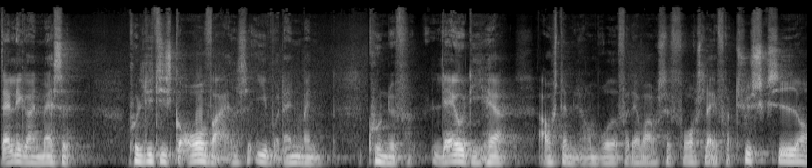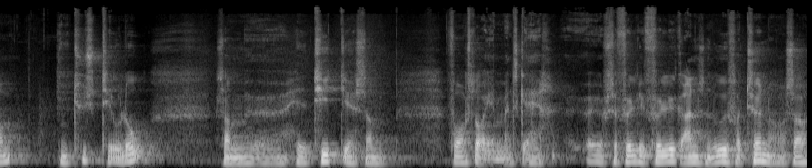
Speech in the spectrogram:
Der ligger en masse politiske overvejelser i, hvordan man kunne lave de her afstemningsområder, for der var også et forslag fra tysk side om en tysk teolog, som øh, hed Tidje, som foreslår, at man skal øh, selvfølgelig følge grænsen ud fra Tønder, og så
